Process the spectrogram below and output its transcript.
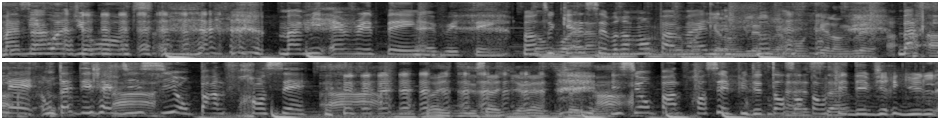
Mami, what you want? Mami, everything. everything. En Donc tout cas, c'est vraiment pas Vraiment, mal. Quel anglais, vraiment, quel anglais. Ah, Barclay, on t'a déjà dit ici, on parle français. Non, je ça, je dis rien, je dis ça, je dis rien. Ici, on parle français, et puis de temps en Ah, temps, on fait des virgules.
